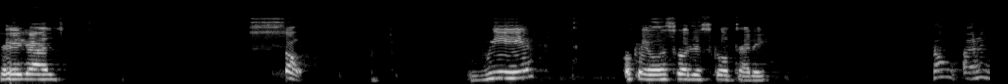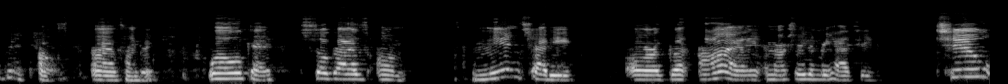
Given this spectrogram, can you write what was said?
Hey guys. So we okay, let's go to school, Teddy. don't. I didn't get a Oh, text. I was hungry. Well, okay. So, guys, um, me and Teddy are good. I am actually gonna be hatching two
